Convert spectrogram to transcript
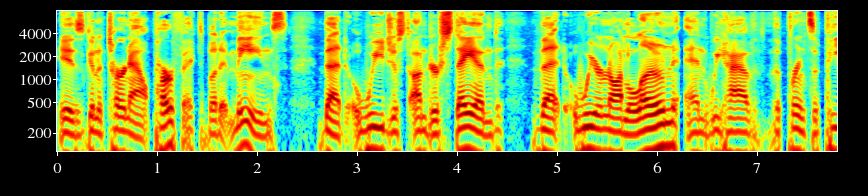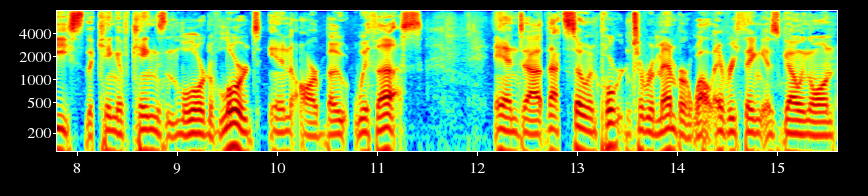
is going to turn out perfect, but it means that we just understand that we're not alone and we have the Prince of Peace, the King of Kings, and the Lord of Lords in our boat with us. And uh, that's so important to remember while everything is going on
